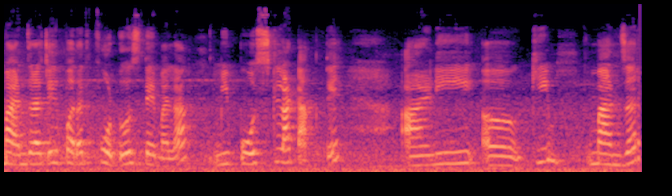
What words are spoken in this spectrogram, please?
मांजराचे परत फोटोज दे मला. मी पोस्टला टाकते. आणि की मांजर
